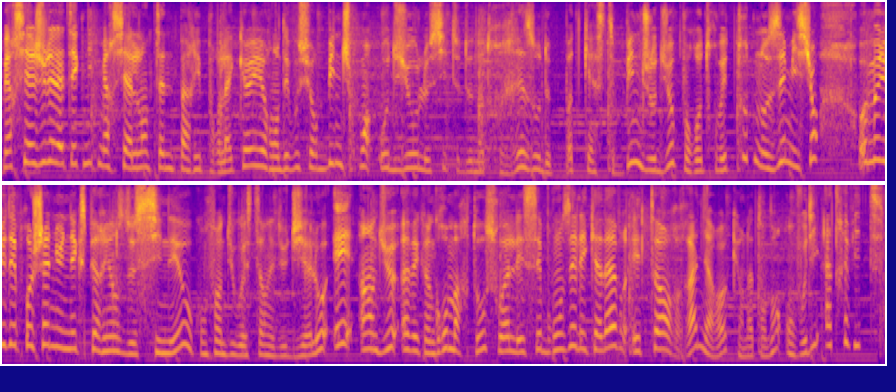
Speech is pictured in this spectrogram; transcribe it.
merci à Jules et la technique, merci à l'antenne Paris pour l'accueil. Rendez-vous sur binge.audio, le site de notre réseau de podcast Binge Audio pour retrouver toutes nos émissions. Au menu des prochaines, une expérience de ciné aux confins du western et du giallo et un dieu avec un gros marteau, soit laisser bronzer les cadavres et Thor Ragnarok. En attendant, on vous dit à très vite.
